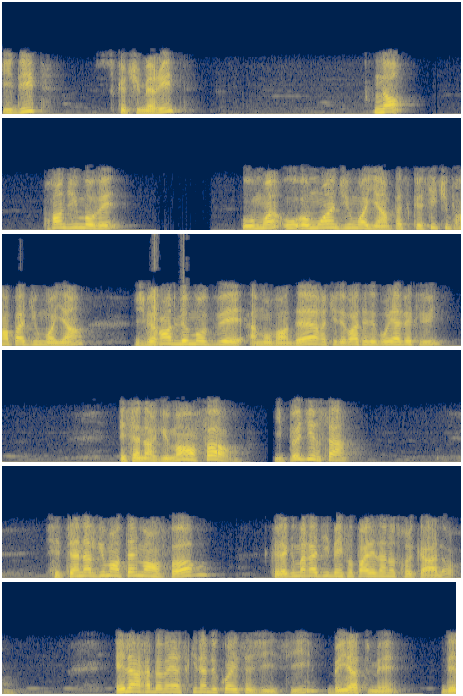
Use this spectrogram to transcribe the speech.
Idit, ce que tu mérites? Non. Prends du mauvais. Ou, moins, ou au moins du moyen. Parce que si tu prends pas du moyen, je vais rendre le mauvais à mon vendeur et tu devras te débrouiller avec lui. Et c'est un argument fort. Il peut dire ça. C'est un argument tellement fort que la Gemara dit, ben, il faut parler d'un autre cas alors. Et là, Rabbi de quoi il s'agit ici? Beyatme, des.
